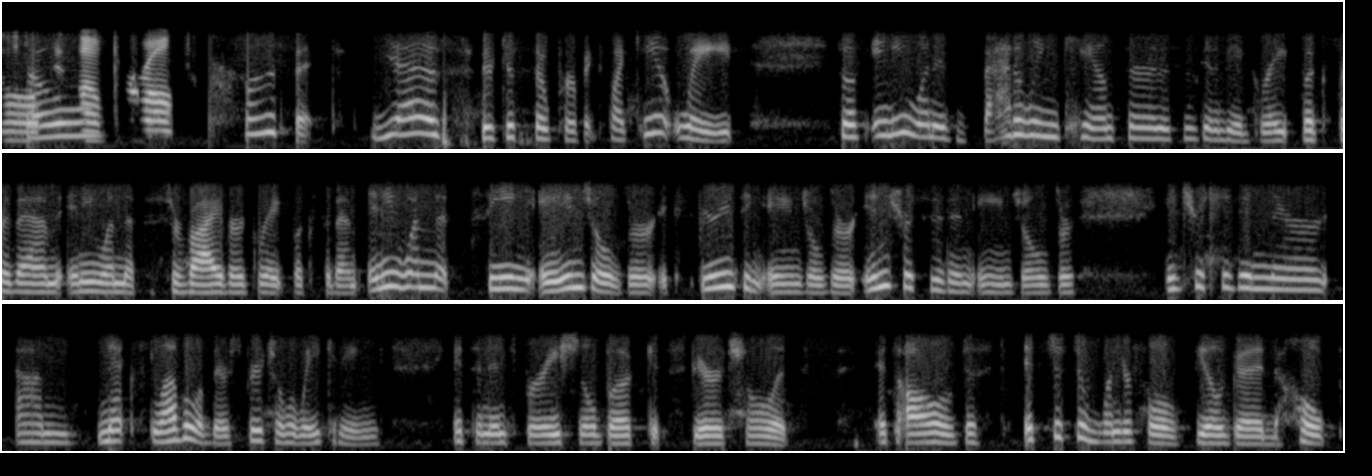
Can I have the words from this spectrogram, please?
so perfect. Yes, they're just so perfect. So I can't wait. So if anyone is battling cancer, this is going to be a great book for them. Anyone that's a survivor, great book for them. Anyone that's seeing angels or experiencing angels or interested in angels or interested in their um, next level of their spiritual awakening, it's an inspirational book. It's spiritual. It's it's all just it's just a wonderful feel good hope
